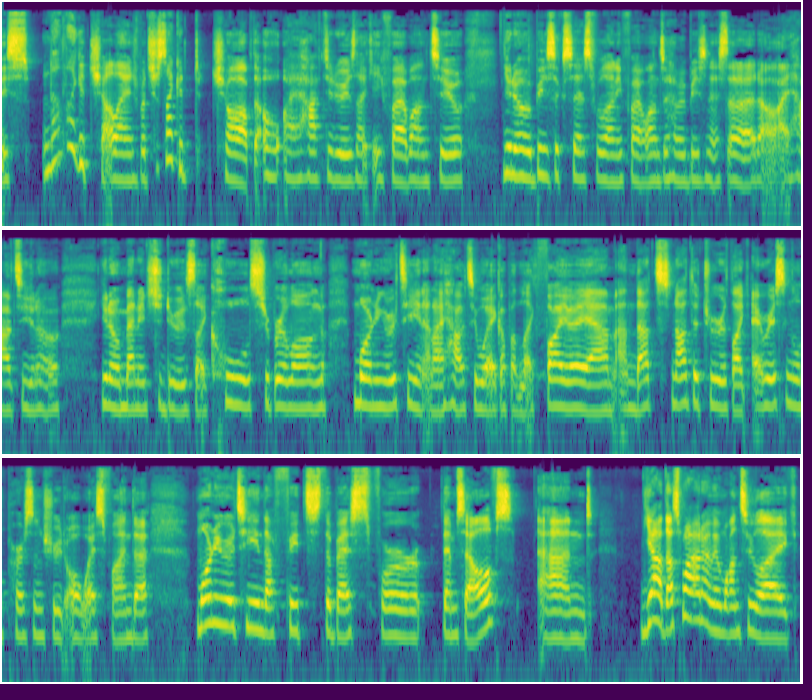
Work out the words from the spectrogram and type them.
this not like a challenge but just like a job that oh i have to do is like if i want to you know be successful and if i want to have a business that i have to you know you know manage to do this like cool super long morning routine and i have to wake up at like 5 a.m and that's not the truth. Like every single person should always find the morning routine that fits the best for themselves. And yeah that's why i don't even want to like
